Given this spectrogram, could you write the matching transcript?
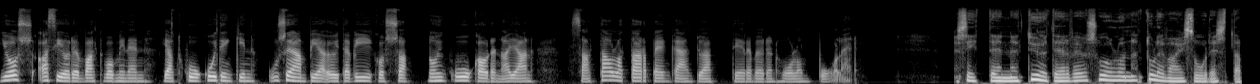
Jos asioiden vatvominen jatkuu kuitenkin useampia öitä viikossa noin kuukauden ajan, saattaa olla tarpeen kääntyä terveydenhuollon puoleen. Sitten työterveyshuollon tulevaisuudesta.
